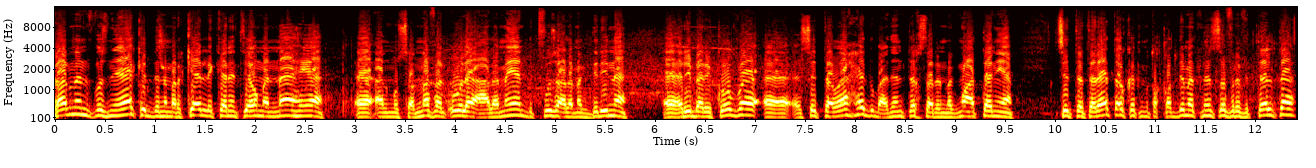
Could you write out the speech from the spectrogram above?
كارمن فوزنياك الدنماركية اللي كانت يوما ما هي آه، المصنفة الأولى عالميا بتفوز على مجدرينا آه، ريباريكوفا 6 1 وبعدين تخسر المجموعة الثانية 6 3 وكانت متقدمة 2 0 في الثالثه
